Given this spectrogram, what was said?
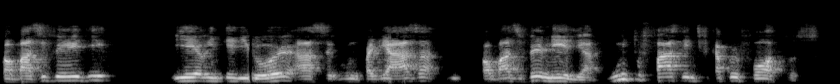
com a base verde e o interior, a segunda parte de asa, com a base vermelha. Muito fácil de identificar por fotos.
